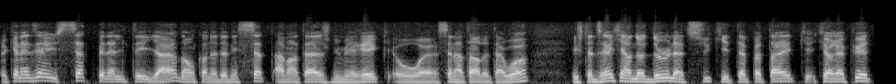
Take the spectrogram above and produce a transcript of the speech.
Le Canadien a eu sept pénalités hier, donc on a donné sept avantages numériques aux euh, sénateurs d'Ottawa. Et je te dirais qu'il y en a deux là-dessus qui étaient peut-être, qui auraient pu être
